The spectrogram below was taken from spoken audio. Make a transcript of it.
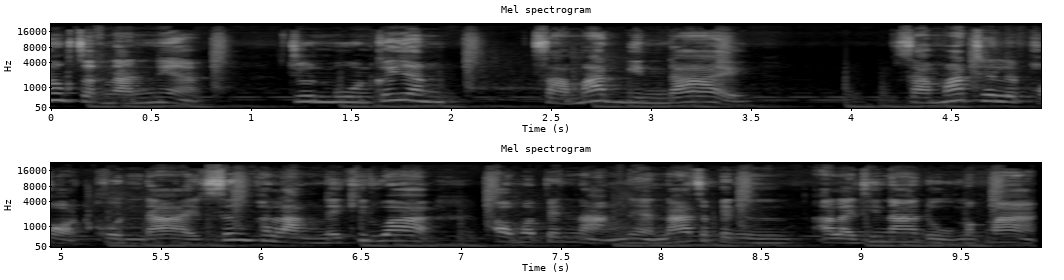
นอกจากนั้นเนี่ยจูนมูนก็ยังสามารถบินได้ สามารถเทเลพอร์ตคนได้ ซึ่งพลังเนี่ยคิดว่าออกมาเป็นหนังเนี่ยน่าจะเป็นอะไรที่น่าดูมาก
